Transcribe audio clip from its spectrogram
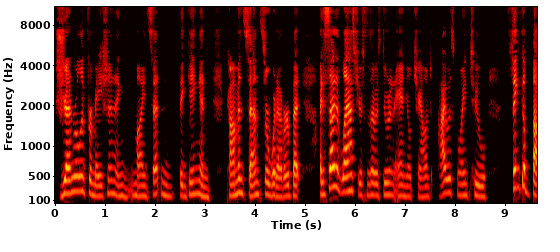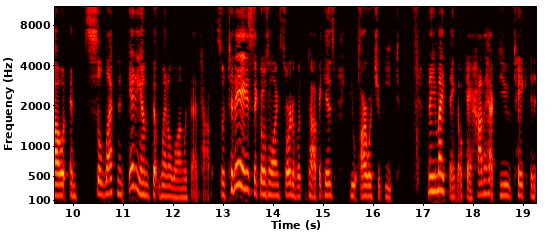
general information and mindset and thinking and common sense or whatever. But I decided last year, since I was doing an annual challenge, I was going to think about and select an idiom that went along with that topic. So today's that goes along sort of with the topic is you are what you eat. Now you might think, okay, how the heck do you take an,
